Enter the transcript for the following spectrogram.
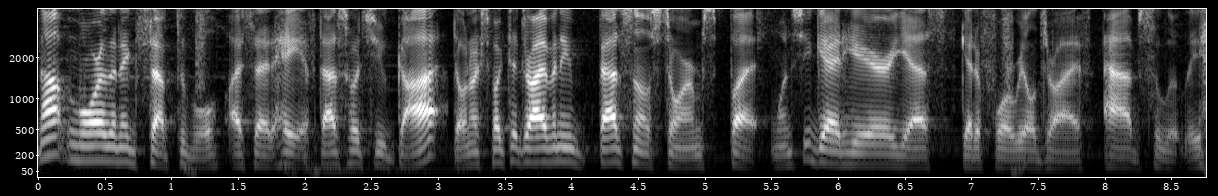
Not more than acceptable. I said, hey, if that's what you got, don't expect to drive any bad snowstorms. But once you get here, yes, get a four-wheel drive. Absolutely.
